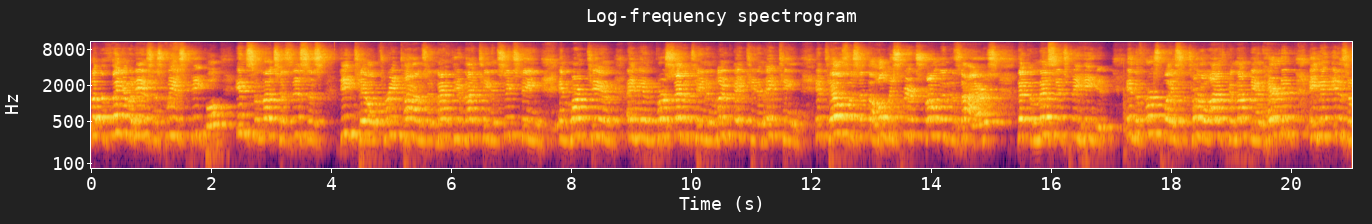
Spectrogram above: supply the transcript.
But the thing of it is, is we as people, insomuch as this is detailed three times in Matthew 19 and 16, in Mark 10, amen, verse 17, and Luke 18 and 18. It tells us that the Holy Spirit strongly desires that the message. In the first place, eternal life cannot be inherited. Amen. It is a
